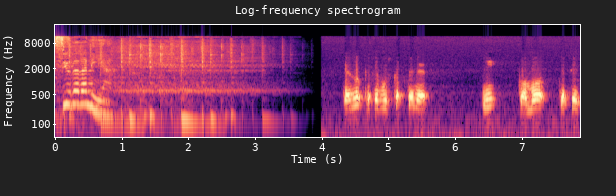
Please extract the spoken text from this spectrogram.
Ciudadanía. qué es lo que se busca obtener y cómo qué se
